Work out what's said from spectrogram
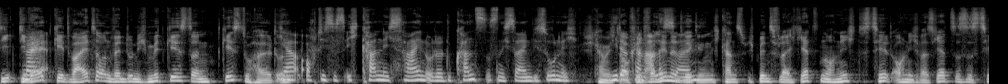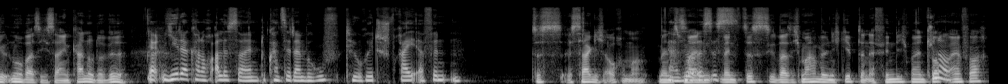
die, die naja. Welt geht weiter und wenn du nicht mitgehst, dann gehst du halt. Und Ja, auch dieses Ich kann nicht sein oder du kannst es nicht sein, wieso nicht? ich kann mich Jeder da auf jeden Fall hinentwickeln. Ich, kann's- ich bin es vielleicht jetzt noch nicht. Es zählt auch nicht, was jetzt ist. Es zählt nur, was ich sein kann oder will. Ja, jeder kann auch alles sein. Du kannst ja deinen Beruf theoretisch frei erfinden. Das, das sage ich auch immer. Wenn es Also mein, es wenn's das, was ich machen will, nicht gibt, dann erfinde ich meinen Job Genau. einfach.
